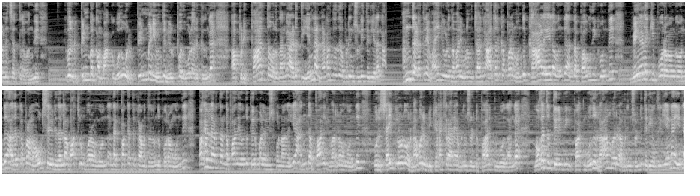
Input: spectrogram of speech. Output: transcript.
வெளிச்சத்தில் வந்து இவருக்கு பின்பக்கம் பார்க்கும்போது ஒரு பெண்மணி வந்து நிற்பது போல இருக்குதுங்க. அப்படி பார்த்தவர் தாங்க அடுத்து என்ன நடந்தது அப்படின்னு சொல்லி தெரியலங்க. அந்த இடத்துல மயங்கி விழுந்த மாதிரி விழுந்துட்டாருங்க. அதற்கப்புறம் வந்து காலையில வந்து அந்த பகுதிக்கு வந்து வேலைக்கு போறவங்க வந்து அதுக்கப்புறம் அவுட் சைடு இதெல்லாம் பாத்ரூம் போறவங்க வந்து அந்த பக்கத்து கிராமத்துல இருந்து போறவங்க வந்து பகல் நேரத்தை அந்த பாதையை வந்து பெரும்பாலும் யூஸ் பண்ணாங்க இல்லையா? அந்த பாதைக்கு வர்றவங்க வந்து ஒரு சைக்கிளோட ஒரு நபர் இப்படி கிடக்குறாரு அப்படின்னு சொல்லிட்டு பார்க்கும்போது தாங்க முகத்தை திருப்பி பார்க்கும்போது ராமர் அப்படின்னு சொல்லிட்டு தெரிய வந்திருக்கு. ஏன்னா என்ன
